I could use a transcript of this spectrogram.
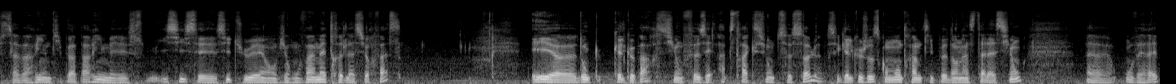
ça varie un petit peu à Paris, mais ici c'est situé à environ 20 mètres de la surface. Et euh, donc, quelque part, si on faisait abstraction de ce sol, c'est quelque chose qu'on montre un petit peu dans l'installation, euh, on verrait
